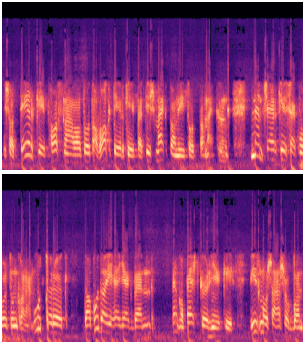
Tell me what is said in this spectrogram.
és a térkép használatot, a vaktérképet is megtanította nekünk. Nem cserkészek voltunk, hanem úttörők, de a budai hegyekben, meg a Pest környéki vízmosásokban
